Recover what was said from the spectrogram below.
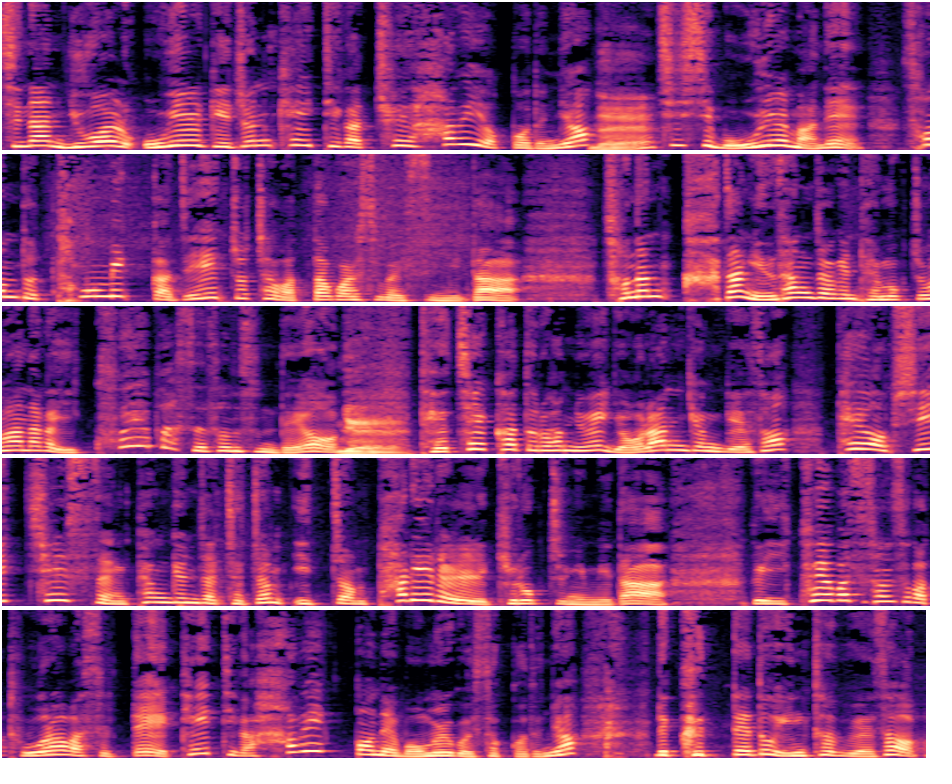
지난 6월 5일 기준 KT가 최하위였거든요. 네. 75일 만에 선두 턱 밑까지 쫓아왔다고 할 수가 있습니다. 저는 가장 인상적인 대목 중 하나가 이 쿠에바스 선수인데요. 예. 대체 카드로 합류해 11경기에서 패 없이 7승, 평균 자체점 2.82를 기록 중입니다. 그이 쿠에바스 선수가 돌아왔을 때 KT가 하위권에 머물고 있었거든요. 근데 그때도 인터뷰에서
